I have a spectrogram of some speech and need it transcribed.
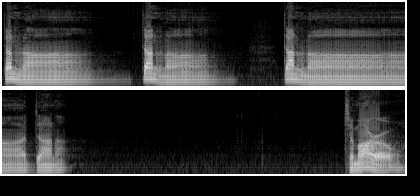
Da-na-na, da-na-na, da-na-na, da-na. Tomorrow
